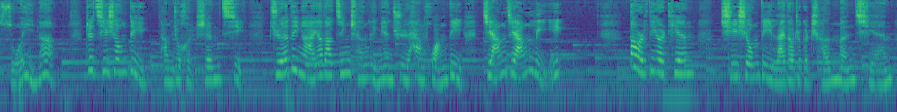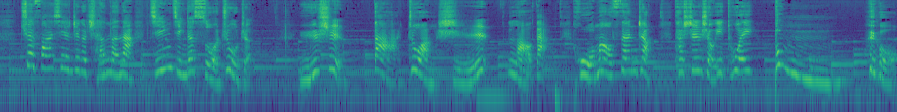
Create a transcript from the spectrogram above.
所以呢，这七兄弟他们就很生气。决定啊，要到京城里面去和皇帝讲讲理。到了第二天，七兄弟来到这个城门前，却发现这个城门呐、啊、紧紧地锁住着。于是，大壮士老大火冒三丈，他伸手一推，砰！哎呦，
